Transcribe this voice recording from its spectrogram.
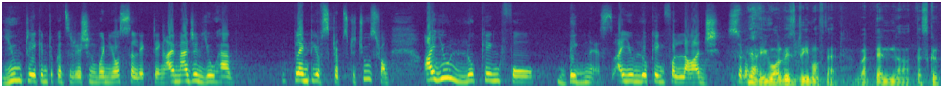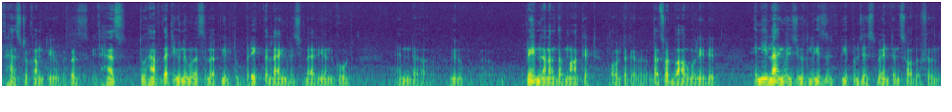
you take into consideration when you're selecting? I imagine you have plenty of scripts to choose from. Are you looking for bigness? Are you looking for large sort of? Yeah, you always dream of that, but then uh, the script has to come to you because it has to have that universal appeal to break the language barrier and go and uh, you know play in another market altogether. That's what Bahubali did. Any language you release it, people just went and saw the film.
